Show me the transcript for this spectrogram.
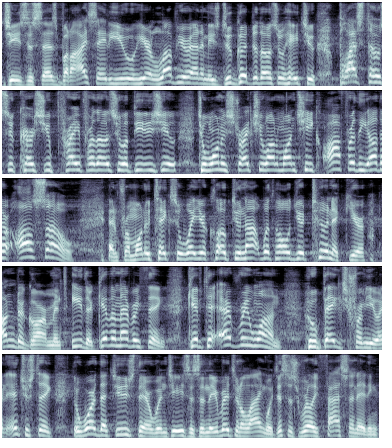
Jesus says, But I say to you who hear, love your enemies, do good to those who hate you, bless those who curse you, pray for those who abuse you. To one who strikes you on one cheek, offer the other also. And from one who takes away your cloak, do not withhold your tunic, your undergarment either. Give him everything. Give to everyone who begs from you. And interesting, the word that's used there when Jesus, in the original language, this is really fascinating.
